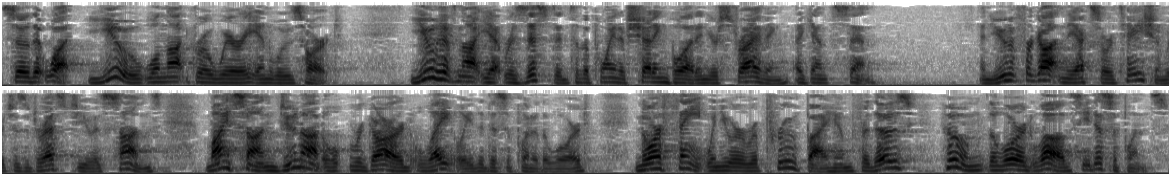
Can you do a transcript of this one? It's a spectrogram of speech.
so that what? You will not grow weary and lose heart. You have not yet resisted to the point of shedding blood in your striving against sin. And you have forgotten the exhortation which is addressed to you as sons. My son, do not regard lightly the discipline of the Lord, nor faint when you are reproved by him, for those whom the Lord loves, he disciplines.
